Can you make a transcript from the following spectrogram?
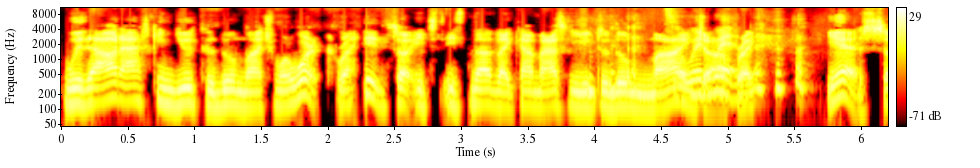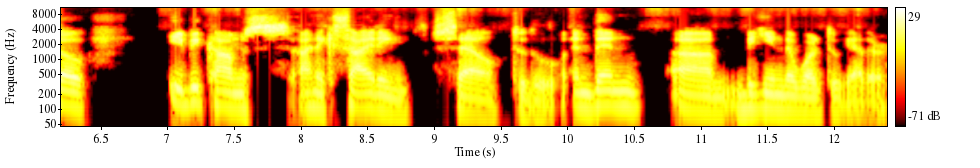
without asking you to do much more work, right? So it's, it's not like I'm asking you to do my job, right? yes. So it becomes an exciting sell to do and then um, begin the work together.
